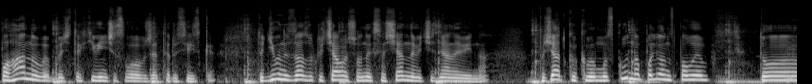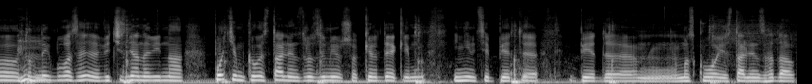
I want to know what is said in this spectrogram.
погано, вибачте, хотів інше слово вжити російське. Тоді вони зразу кричали, що в них священна вітчизняна війна. Спочатку, коли Москву Наполеон спалив, то, то в них була вітчизняна війна. Потім, коли Сталін зрозумів, що кирдик і, і німці під, е, під е, Москвою, Сталін згадав,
